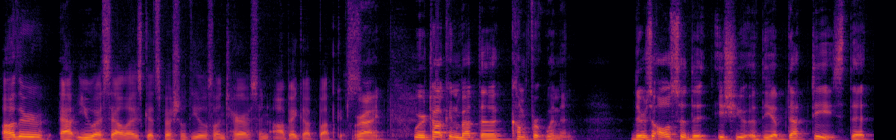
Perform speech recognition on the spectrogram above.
Other uh, U.S. allies get special deals on tariffs, and Abe got bupkis. Right. We are talking about the comfort women. There's also the issue of the abductees that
